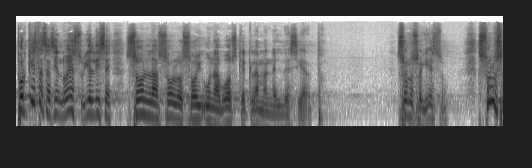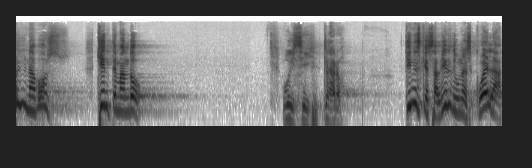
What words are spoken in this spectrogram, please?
¿Por qué estás haciendo eso? Y él dice, sola, solo soy una voz que clama en el desierto. Solo soy eso. Solo soy una voz. ¿Quién te mandó? Uy, sí, claro. Tienes que salir de una escuela,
